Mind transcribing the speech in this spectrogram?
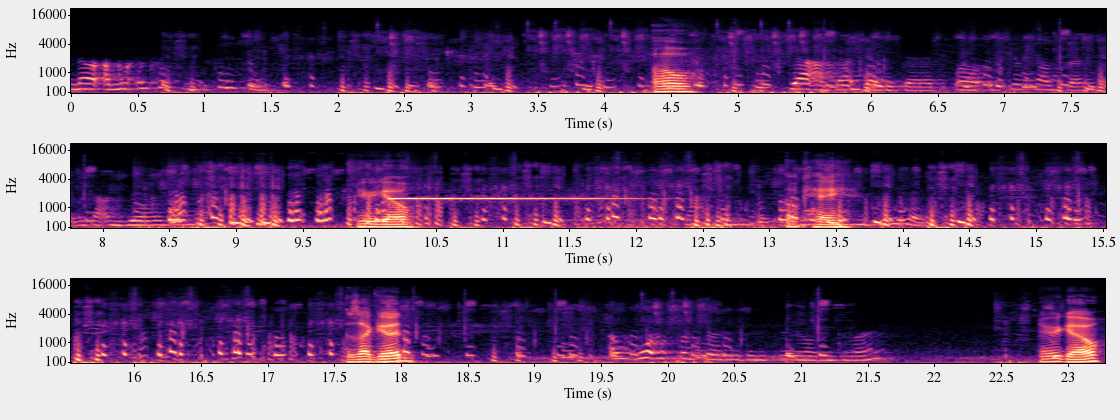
No, I'm not interested. Oh, Yeah, that good. Well, it's your child's birthday. Was on your agenda? here you go. Okay. Is that good? Oh, what responsibilities do you three want me to learn? There you go.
